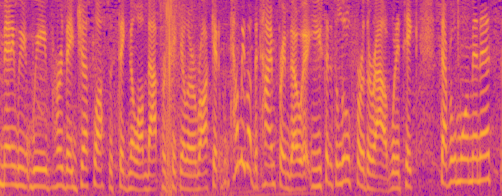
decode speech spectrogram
Manny, we, we've heard they just lost a signal on that particular rocket. Tell me about the time frame, though. You said it's a little further out. Would it take several more minutes?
